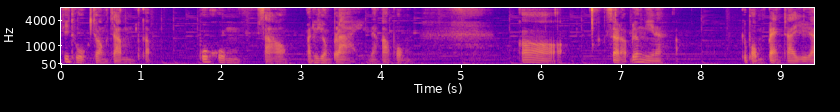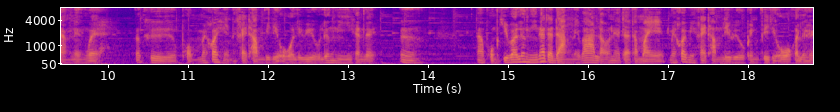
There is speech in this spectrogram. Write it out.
ที่ถูกจองจำกับผู้คุมสาวมัธยมปลายนะครับผม ก็ สำหรับเรื่องนี้นะ คือผมแปลกใจอยู่อย่างหนึ่งเว้ยก็คือผมไม่ค่อยเห็นใครทำวิดีโอรีวิวเรื่องนี้กันเลย เออนะผมคิดว่าเรื่องนี้น่าจะดังในบ้านแล้วเนี่ยแต่ทำไมไม่ค่อยมีใครทำรีวิวเป็นวิดีโอกันเลย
